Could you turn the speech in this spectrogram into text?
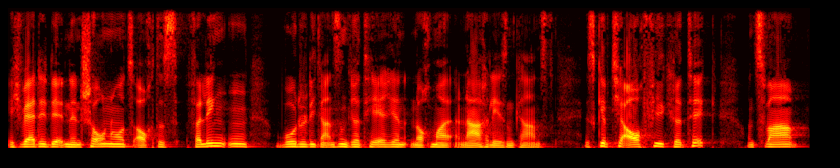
Ich werde dir in den Show Notes auch das verlinken, wo du die ganzen Kriterien nochmal nachlesen kannst. Es gibt hier auch viel Kritik und zwar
